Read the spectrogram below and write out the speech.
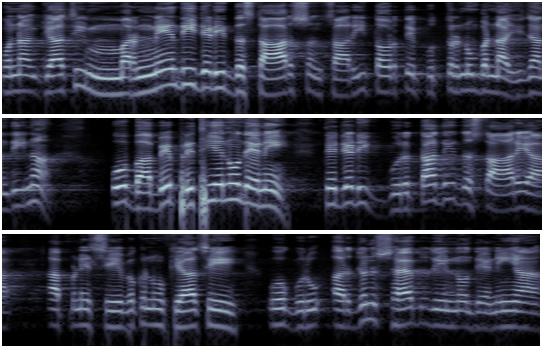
ਉਹਨਾਂ ਕਿਹਾ ਸੀ, ਮਰਨੇ ਦੀ ਜਿਹੜੀ ਦਸਤਾਰ ਸੰਸਾਰੀ ਤੌਰ ਤੇ ਪੁੱਤਰ ਨੂੰ ਬਣਾਈ ਜਾਂਦੀ ਨਾ, ਉਹ ਬਾਬੇ ਪ੍ਰਿਥੀਏ ਨੂੰ ਦੇਣੀ ਤੇ ਜਿਹੜੀ ਗੁਰਤਾ ਦੀ ਦਸਤਾਰ ਆ, ਆਪਣੇ ਸੇਵਕ ਨੂੰ ਕਿਹਾ ਸੀ, ਉਹ ਗੁਰੂ ਅਰਜਨ ਸਾਹਿਬ ਜੀ ਨੂੰ ਦੇਣੀ ਆ।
